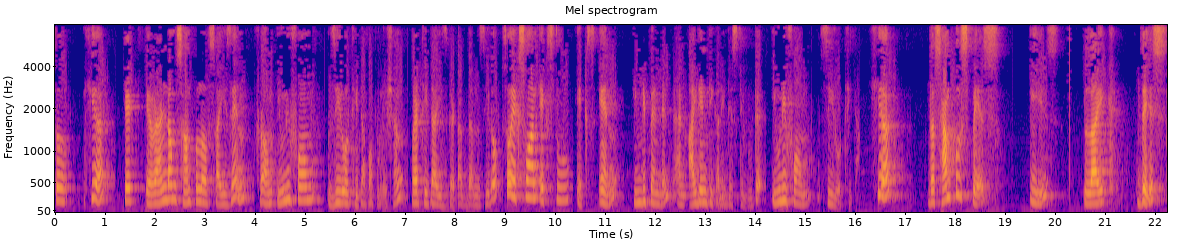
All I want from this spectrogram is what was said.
So, here take a random sample of size n from uniform 0 theta population where theta is greater than 0. So, x 1, x 2, x n independent and identically distributed uniform 0 theta. Here the sample space is like this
